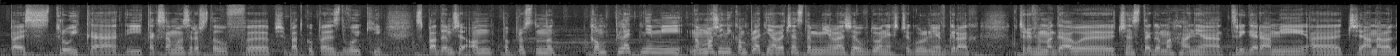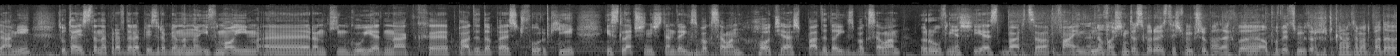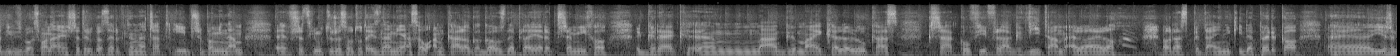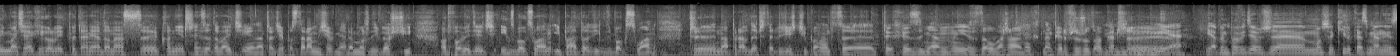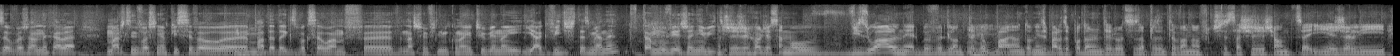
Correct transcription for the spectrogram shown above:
PS3 i tak samo zresztą w e, przypadku PS2 z padem, że on po prostu no kompletnie mi, no może nie kompletnie, ale często mi nie leżał w dłoniach, szczególnie w grach, które wymagały częstego machania triggerami e, czy analogami. Tutaj jest to naprawdę lepiej zrobione, no i w moim e, rankingu jednak e, pad do PS4 jest lepszy niż ten do Xbox One, chociaż pad do Xbox One również jest bardzo fajny. No właśnie, to skoro jesteśmy przy padach, e, opowiedzmy troszeczkę na temat pada od Xbox One, a jeszcze tylko zerknę na czat i przypominam e, wszystkim, którzy są tutaj z nami, a są Ankalog, Ghost the Player, Przemicho, Greg, e, Michael, Lukas, Krzaku, Fiflak, Witam, Elo Elo oraz Pytajnik i Depyrko. E, jeżeli macie jakiekolwiek pytania do nas, e, koniecznie zadawajcie je na czacie, postaramy się w miarę możliwości odpowiedzieć. Xbox One i pad od Xbox One. Czy naprawdę 40 ponad e, tych zmian jest zauważalnych na pierwszy rzut oka, czy... Nie. Ja bym powiedział, że może kilka zmian jest zauważalnych, ale Marcin właśnie opisywał e, pada do Xboxa One w, w naszym filmiku na YouTubie. No i jak? Widzisz te zmiany? Tam mówię, że nie widzisz. Znaczy, jeżeli chodzi o samą wizualny jakby wygląd tego Mhm. pada, no to on jest bardzo podobny do tego, co zaprezentowano w 360 i jeżeli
